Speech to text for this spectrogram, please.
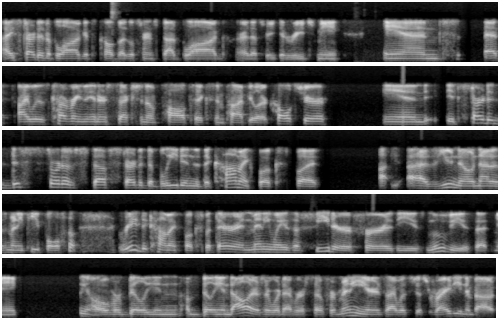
I started a blog. It's called DouglasErnst.blog, or that's where you could reach me. And at, I was covering the intersection of politics and popular culture. And it started, this sort of stuff started to bleed into the comic books, but uh, as you know, not as many people read the comic books, but they're in many ways a feeder for these movies that make you know over a billion a billion dollars or whatever. So for many years, I was just writing about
